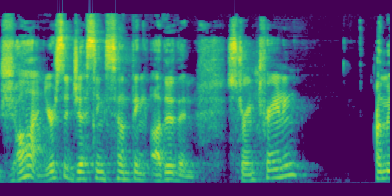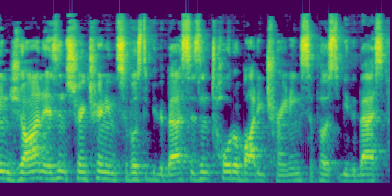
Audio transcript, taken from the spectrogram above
John, you're suggesting something other than strength training? I mean, John, isn't strength training supposed to be the best? Isn't total body training supposed to be the best?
